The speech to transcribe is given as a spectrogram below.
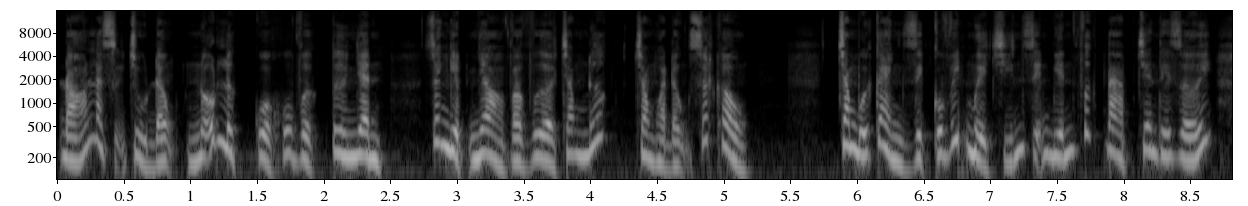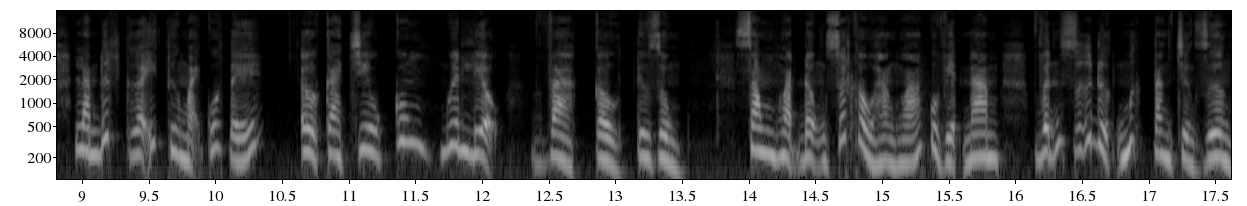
đó là sự chủ động, nỗ lực của khu vực tư nhân, doanh nghiệp nhỏ và vừa trong nước trong hoạt động xuất khẩu. Trong bối cảnh dịch COVID-19 diễn biến phức tạp trên thế giới, làm đứt gãy thương mại quốc tế, ở cả chiều cung, nguyên liệu và cầu tiêu dùng. Song hoạt động xuất khẩu hàng hóa của Việt Nam vẫn giữ được mức tăng trưởng dương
